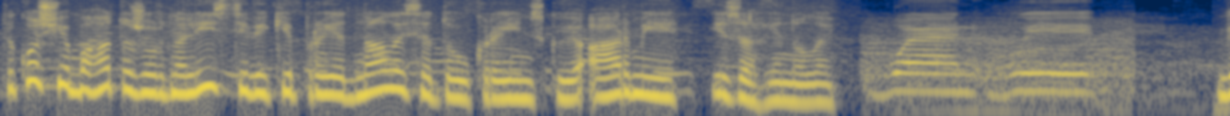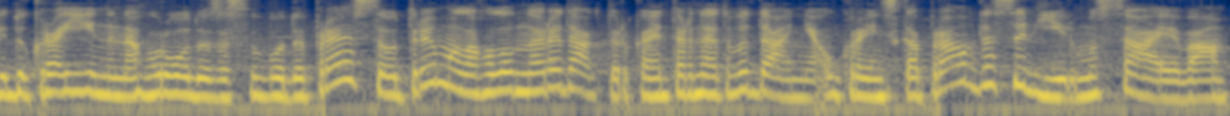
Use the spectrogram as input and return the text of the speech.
Також є багато журналістів, які приєдналися до української армії і загинули. Від України нагороду за свободу преси отримала головна редакторка інтернет-видання Українська Правда Севгіль Мусаєва.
